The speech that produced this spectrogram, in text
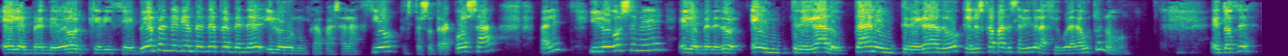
el emprendedor que dice, voy a emprender, voy a emprender, voy a emprender y luego nunca pasa la acción, que esto es otra cosa, ¿vale? Y luego se ve el emprendedor entregado, tan entregado que no es capaz de salir de la figura de autónomo. Entonces,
